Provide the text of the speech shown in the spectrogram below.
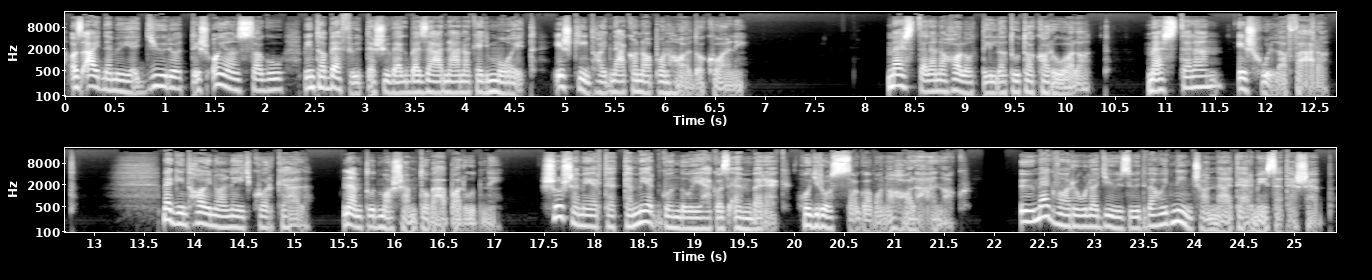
Az ágyneműje gyűrött és olyan szagú, mintha befőttes üvegbe zárnának egy molyt, és kint hagynák a napon haldokolni. Mesztelen a halott illatú takaró alatt. Mesztelen és hullafáradt. Megint hajnal négykor kell, nem tud ma sem tovább aludni. Sosem értette, miért gondolják az emberek, hogy rossz szaga van a halálnak. Ő meg van róla győződve, hogy nincs annál természetesebb.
